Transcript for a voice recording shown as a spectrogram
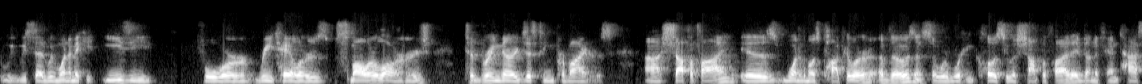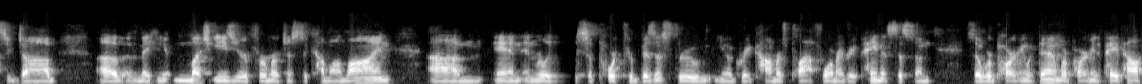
we, we said we want to make it easy for retailers, small or large, to bring their existing providers. Uh, Shopify is one of the most popular of those, and so we're working closely with Shopify. They've done a fantastic job of, of making it much easier for merchants to come online um, and and really support their business through you know a great commerce platform and a great payment system. So we're partnering with them, we're partnering with PayPal,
